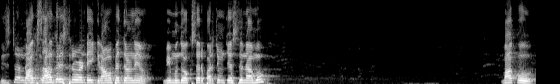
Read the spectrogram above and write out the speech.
డిజిటల్ మాకు సహకరిస్తున్నటువంటి ఈ గ్రామ పెద్దలని మీ ముందు ఒకసారి పరిచయం చేస్తున్నాము. మాకు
